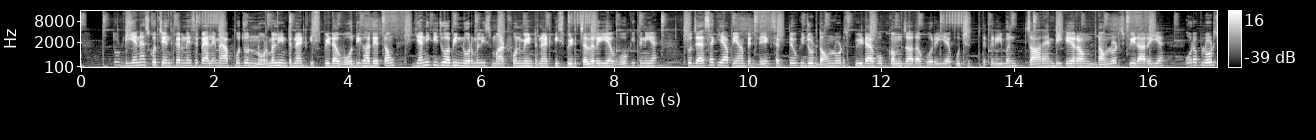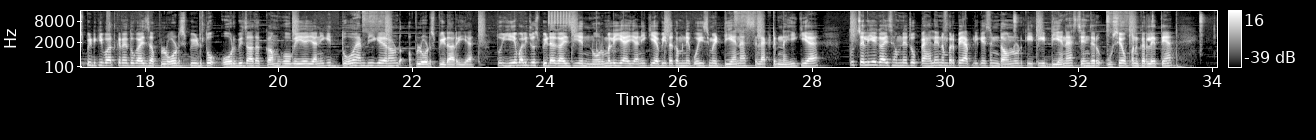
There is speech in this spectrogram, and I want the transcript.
तो डीएनएस को चेंज करने से पहले मैं आपको जो नॉर्मल इंटरनेट की स्पीड है वो दिखा देता हूँ। यानी कि जो अभी नॉर्मली स्मार्टफ़ोन में इंटरनेट की स्पीड चल रही है, वो कितनी है? तो जैसा कि आप यहाँ पे देख सकते हो कि जो डाउनलोड स्पीड है वो कम ज़्यादा हो रही है। कुछ तकरीबन चार एम के अराउंड डाउनलोड स्पीड आ रही है। और अपलोड स्पीड की बात करें तो गाइज़ अपलोड स्पीड तो और भी ज़्यादा कम हो गई है। यानी कि दो एम के अराउंड अपलोड स्पीड आ रही है। तो ये वाली जो स्पीड है गाइज़ ये नॉर्मली है। यानी कि अभी तक हमने कोई इसमें डीएनएस सेलेक्ट नहीं किया है। तो चलिए गाइज़ हमने जो पहले नंबर पे एप्लीकेशन डाउनलोड की थी डीएनएस चेंजर उसे ओपन कर लेते हैं।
